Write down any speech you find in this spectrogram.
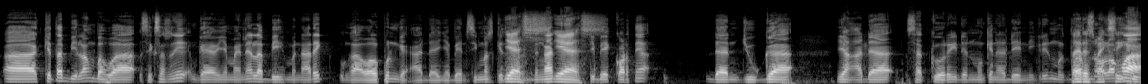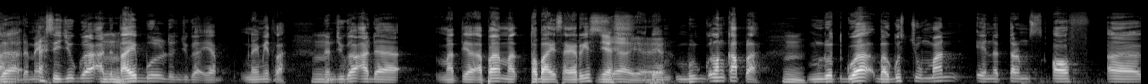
Eh, kita bilang bahwa Sixers ini gayanya mainnya lebih menarik nggak walaupun nggak adanya Ben Simmons gitu Yes, dengan yes. di backcourtnya dan juga yang ada Seth Curry dan mungkin ada Danny Green menurut gue Maxey lah juga. ada Maxi juga ada Hmm. Tybull dan juga ya name it lah dan juga ada Matia apa Ma- Tobias Harris Yes. Ada iya. yang mu- lengkap lah Hmm. menurut gua bagus cuman in the terms of uh,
